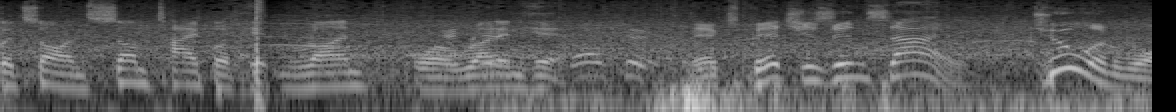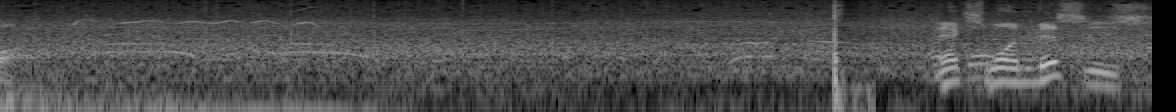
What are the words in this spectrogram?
puts on some type of hit and run or run and hit. Next pitch is inside. Two and one. Next one misses.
